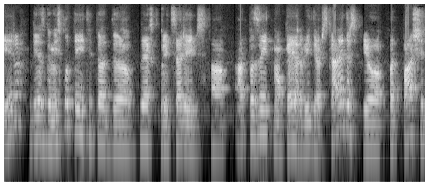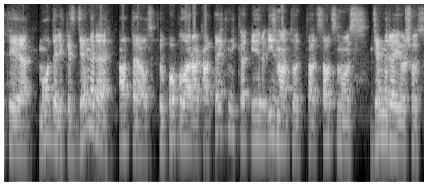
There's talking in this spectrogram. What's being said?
ir diezgan izplatīti, tad uh, liekas, ka ir cerības uh, atpazīt, nu, ok, ar video ir skaidrs, jo pat paši tie modeļi, kas ģenerē attēlus, tur populārākā tehnika ir izmantot tādus saucamos ģenerējošos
